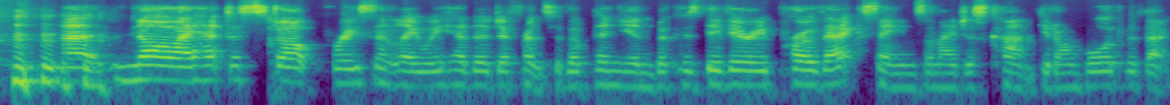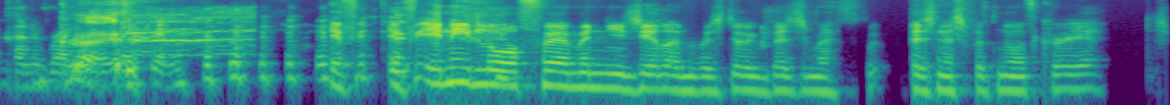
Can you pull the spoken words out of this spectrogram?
uh, no i had to stop recently we had a difference of opinion because they're very pro vaccines and i just can't get on board with that kind of Right. thinking If if any law firm in New Zealand was doing business business with North Korea, it's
